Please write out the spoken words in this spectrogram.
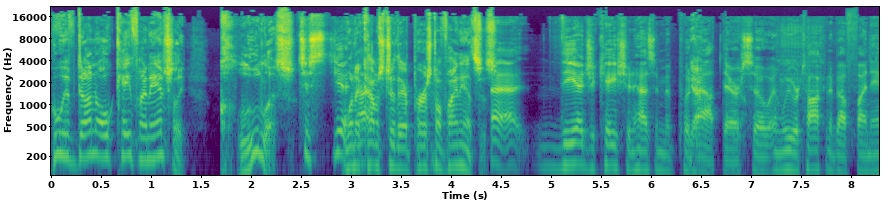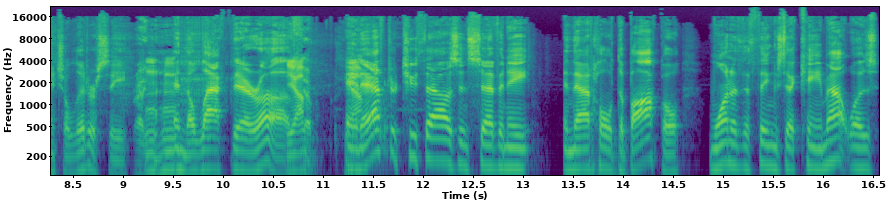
who have done okay financially, clueless Just yeah, when it not- comes to their personal finances. uh, the education hasn't been put Yeah, out there. So, and we were talking about financial literacy Right. and the lack thereof. Yep. Yep. And Yep. after 2007, 8, and that whole debacle, one of the things that came out was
